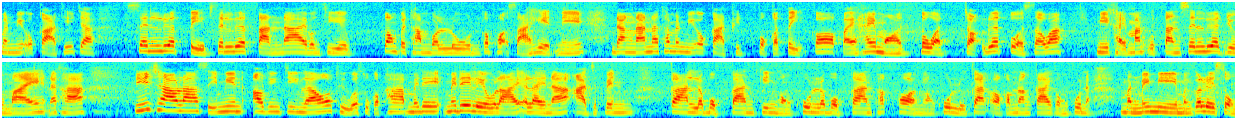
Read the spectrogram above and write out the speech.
มันมีโอกาสที่จะเส้นเลือดตีบเส้นเลือดตันได้บางที ต้องไปทำบอลลูนก็เพราะสาเหตุนี้ ดังนั้นนะถ้ามันมีโอกาสผิดปกติก็ไปให้หมอตรวจเจาะเลือดตรวจซะว่ามีไขมันอุดตันเส้นเลือดอยู่ไหมนะคะทีนี้ชาวราศีมีนเอาจริง ๆ แล้วก็ถือว่าสุขภาพไม่ได้ไม่ได้เลวร้ายอะไรนะ อาจจะเป็นการระบบการกินของคุณระบบการพักผ่อนของคุณ หรือการออกกำลังกายของคุณอะมันไม่มีมันก็เลยส่ง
